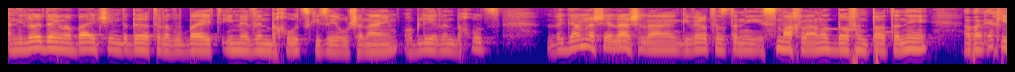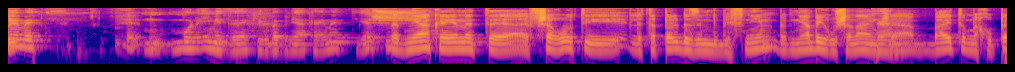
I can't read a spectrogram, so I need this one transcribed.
אני לא יודע אם הבית שהיא מדברת עליו הוא בית עם אבן בחוץ, כי זה ירושלים, או בלי אבן בחוץ. וגם לשאלה של הגברת הזאת, אני אשמח לענות באופן פרטני. אבל איך כי... באמת מונעים את זה, כאילו בבנייה קיימת? יש... בבנייה קיימת אה, האפשרות היא לטפל בזה מבפנים, בבנייה בירושלים, כן. כשהבית הוא מחופה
